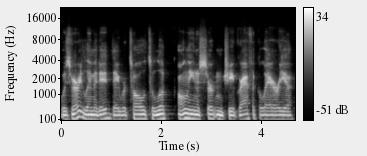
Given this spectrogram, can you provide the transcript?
was very limited. They were told to look only in a certain geographical area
